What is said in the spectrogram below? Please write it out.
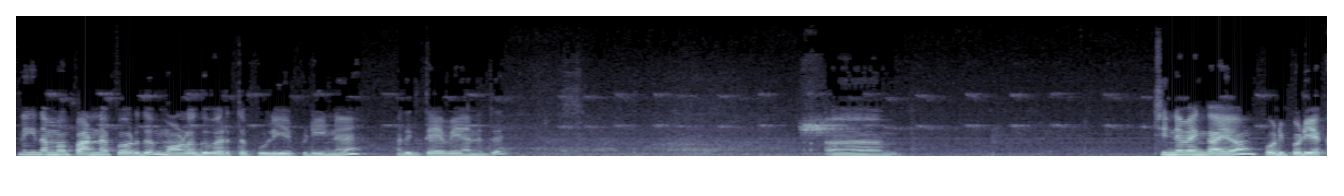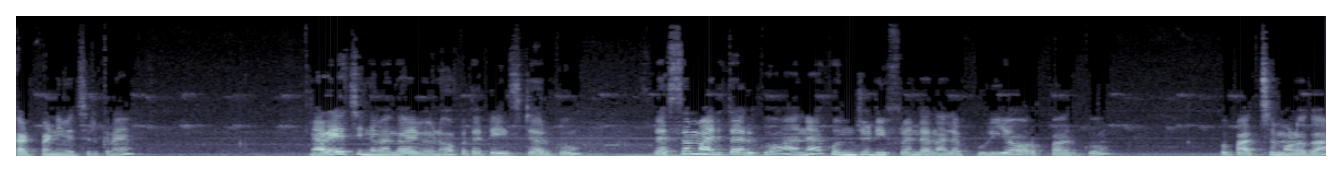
இன்றைக்கி நம்ம பண்ண போகிறது மிளகு வறுத்த புளி எப்படின்னு? அதுக்கு தேவையானது சின்ன வெங்காயம் பொடி பொடியாக கட் பண்ணி வச்சுருக்கிறேன். நிறைய சின்ன வெங்காயம் வேணும் அப்போ தான் டேஸ்ட்டாக இருக்கும். ரசம் மாதிரி தான் இருக்கும் ஆனால் கொஞ்சம் டிஃப்ரெண்ட்டாக நல்லா புளியாக உரப்பாக இருக்கும். இப்போ பச்சை மிளகா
